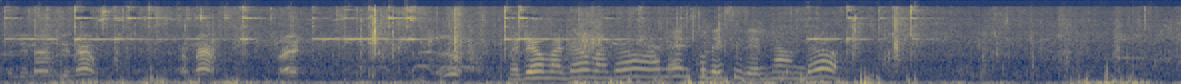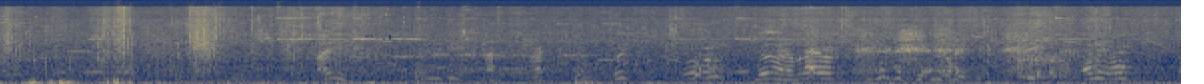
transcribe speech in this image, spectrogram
ไปเล่นน้ำเล่นน้ำอาบน้ำไปเออมาเด้อมาเด้อมาเด้อมาเล่นผู้ใดสิเล่นน้ำเด้อ เบื่อน้ำลายมันเอาดิไป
